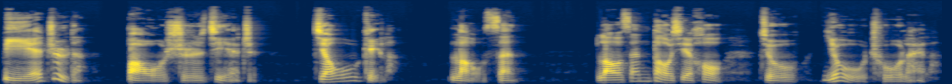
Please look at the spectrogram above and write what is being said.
别致的宝石戒指，交给了老三。老三道谢后，就又出来了。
